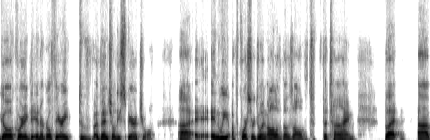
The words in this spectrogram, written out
go according to integral theory, to eventually spiritual. Uh, and we, of course, are doing all of those all the time. But uh,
